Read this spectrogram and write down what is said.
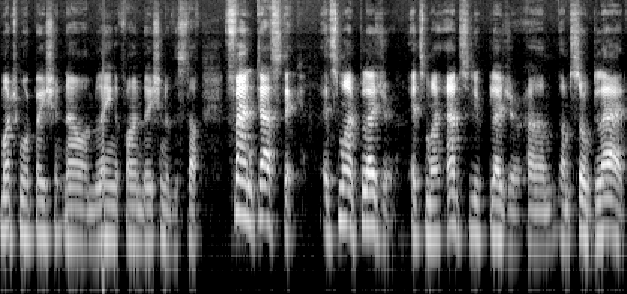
Much more patient now. I'm laying a foundation of the stuff. Fantastic. It's my pleasure. It's my absolute pleasure. Um, I'm so glad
